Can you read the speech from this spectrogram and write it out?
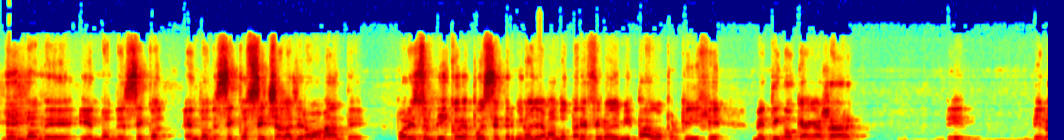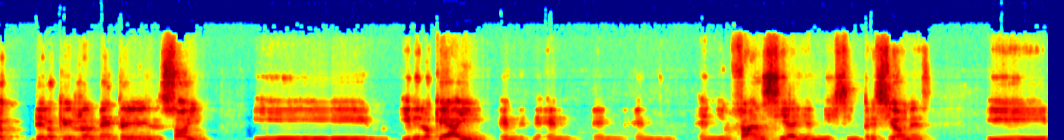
y en donde, en donde, se, en donde se cosecha la yerba amante. Por eso el disco después se terminó llamando Tarefero de mis pagos, porque dije, me tengo que agarrar de, de, lo, de lo que realmente soy y, de lo que hay en, mi infancia y en mis impresiones. Y,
